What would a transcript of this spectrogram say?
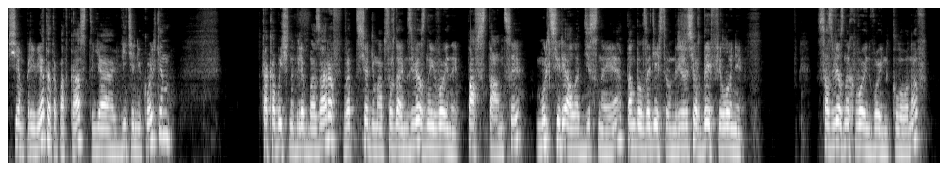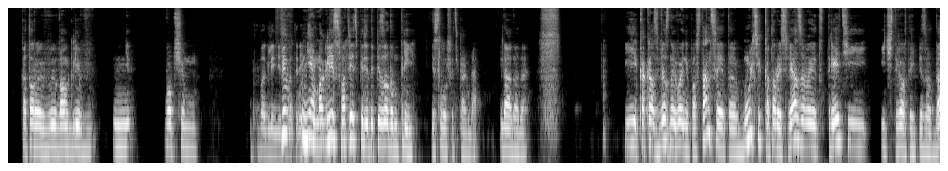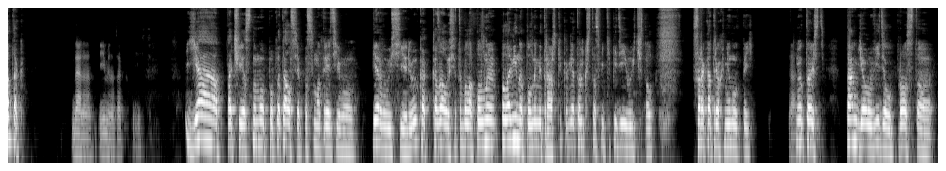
Всем привет, это подкаст. Я Витя Николькин. Как обычно, Глеб Базаров. Вот сегодня мы обсуждаем Звездные войны Повстанцы, мультсериал от Диснея. Там был задействован режиссер Дэйв Филони со Звездных войн Войн клонов, который вы могли в, не, в общем... Могли не смотреть. Не, могли смотреть перед эпизодом 3 и слушать как бы. Да. Да, да, да. И как раз Звездные войны повстанцы это мультик, который связывает третий и четвертый эпизод, да, так? Да, да, именно так. Я по-честному попытался посмотреть его первую серию. Как казалось, это была полно... половина полнометражки, как я только что с Википедии вычитал. 43-минутный. Да. Ну, то есть, там я увидел просто...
